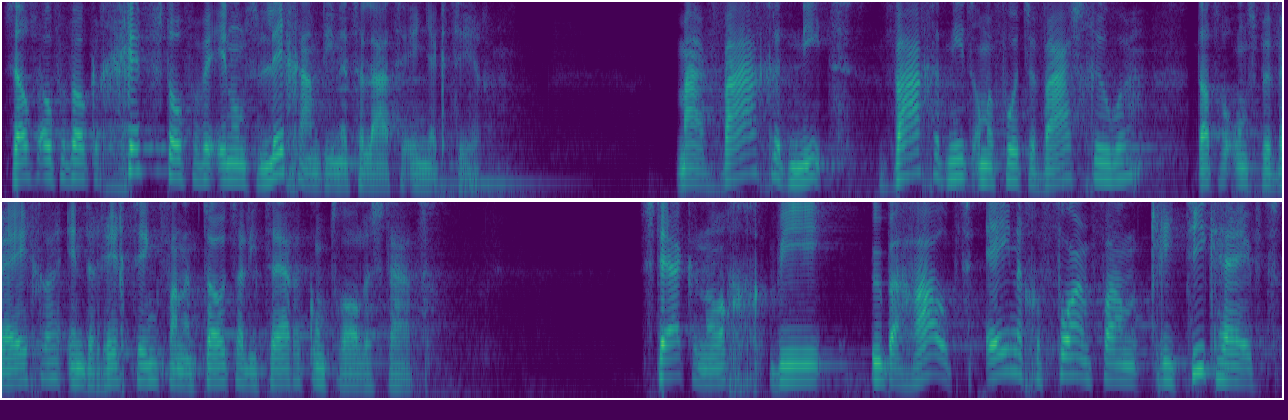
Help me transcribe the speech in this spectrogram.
Zelfs over welke gifstoffen we in ons lichaam dienen te laten injecteren. Maar waag het niet, waag het niet om ervoor te waarschuwen dat we ons bewegen in de richting van een totalitaire controlestaat. Sterker nog, wie überhaupt enige vorm van kritiek heeft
